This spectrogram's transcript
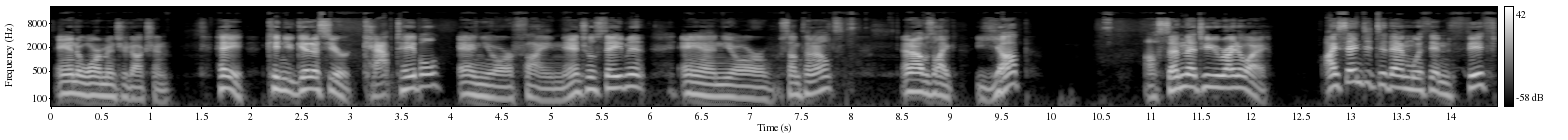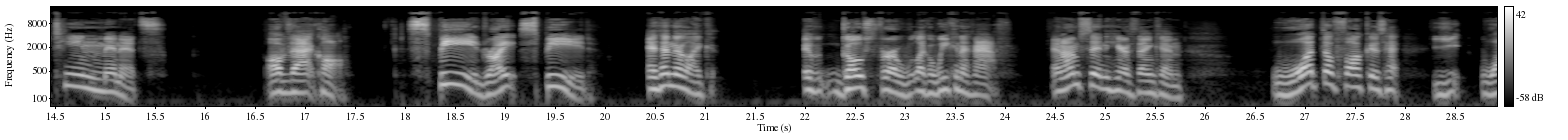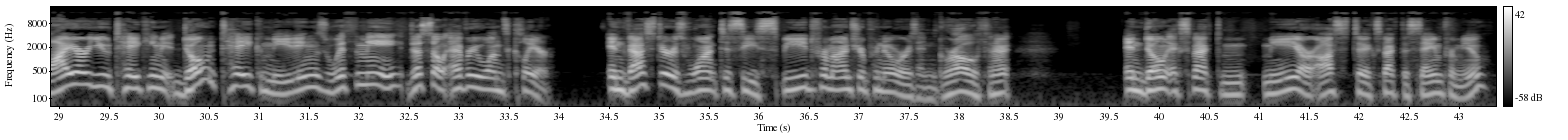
and a warm introduction. Hey, can you get us your cap table and your financial statement and your something else? And I was like, Yup, I'll send that to you right away. I sent it to them within 15 minutes of that call. Speed, right? Speed. And then they're like, it goes for like a week and a half. And I'm sitting here thinking, what the fuck is, why are you taking me? Don't take meetings with me, just so everyone's clear. Investors want to see speed from entrepreneurs and growth. And, I, and don't expect me or us to expect the same from you.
